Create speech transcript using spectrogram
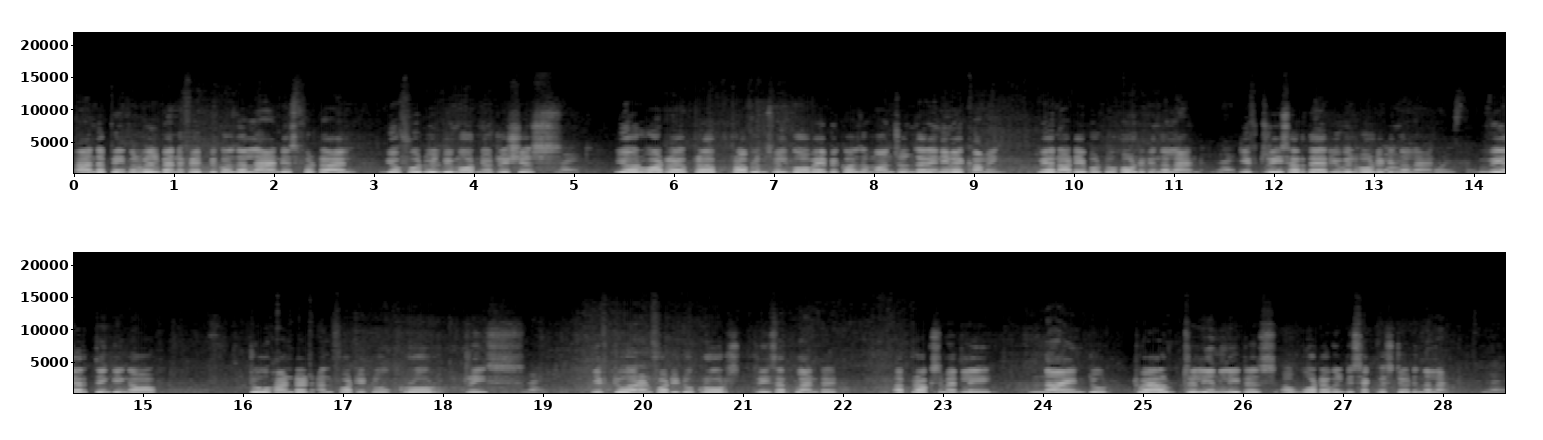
and the people will benefit because the land is fertile, your food will be more nutritious, Right. your water pro- problems will go away because the monsoons are anyway coming, we are not able to hold it in the land. Right. If trees are there, you will hold it in the land. We are thinking of two hundred and forty-two crore trees. Right. If two hundred and forty-two crore trees are planted, approximately nine to twelve trillion liters of water will be sequestered in the land. Right.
